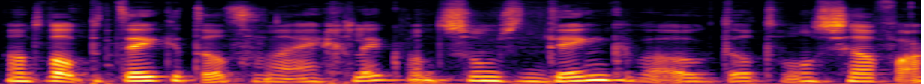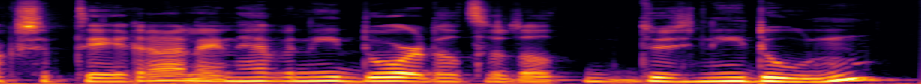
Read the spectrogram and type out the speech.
Want wat betekent dat dan eigenlijk? Want soms denken we ook dat we onszelf accepteren, alleen hebben we niet door dat we dat dus niet doen.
